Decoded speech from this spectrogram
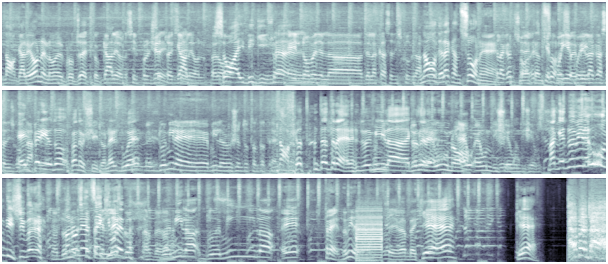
No, Galeon è il nome del progetto. Galeon, sì, il progetto Sì, è Galeon. sì. Però So I Begin So- è il nome della, della casa discografica. No, della canzone. Della canzone, Della che poi è So I poi la casa È discografica. il periodo quando è uscito? Nel 2 Nel 2000 e 1983. No, che 83, nel 2000, cos'era? 1. È, è 11, è 11. Ma che 2011? Ma, ma non ne azzecchi una- leggo. Vabbè, va. 2000, 2003, 2003. Sì, vabbè, chi è? Chi è? Capitano,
